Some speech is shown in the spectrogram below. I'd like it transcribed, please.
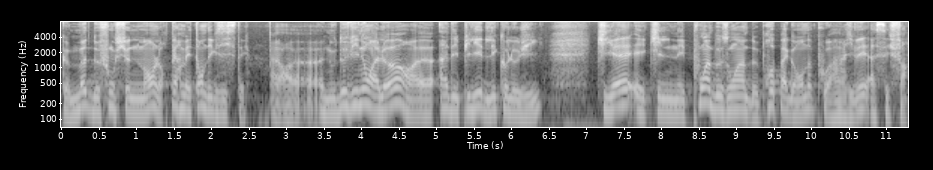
comme mode de fonctionnement leur permettant d'exister. Alors, euh, nous devinons alors euh, un des piliers de l'écologie, qui est et qu'il n'est point besoin de propagande pour arriver à ses fins.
